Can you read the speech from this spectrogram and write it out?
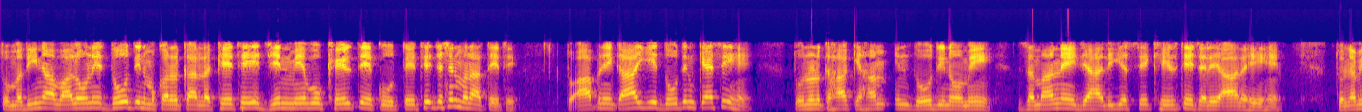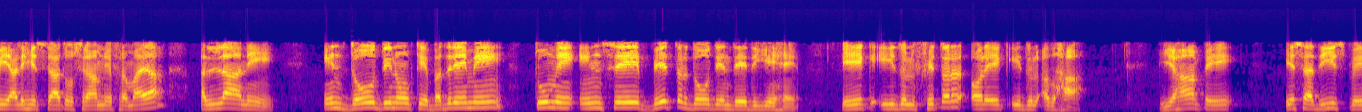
तो मदीना वालों ने दो दिन मुकर कर रखे थे, जिनमें वो खेलते, कूदते थे, जश्न मनाते थे। तो आपने कहा, ये दो दिन कैसे हैं? तो उन्होंने कहा कि हम इन दो दिनों में ज़माने जहालियत से खेलते चले आ रहे हैं। तो नबी अलैहिस्सलाम ने फरमाया, अल्लाह ने इन दो दिनों के बदले में तुम्हें इनसे बेहतर दो दिन दे दिए हैं, एक ईद फितर और एक ईद उल यहाँ पे, इस हदीस पे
